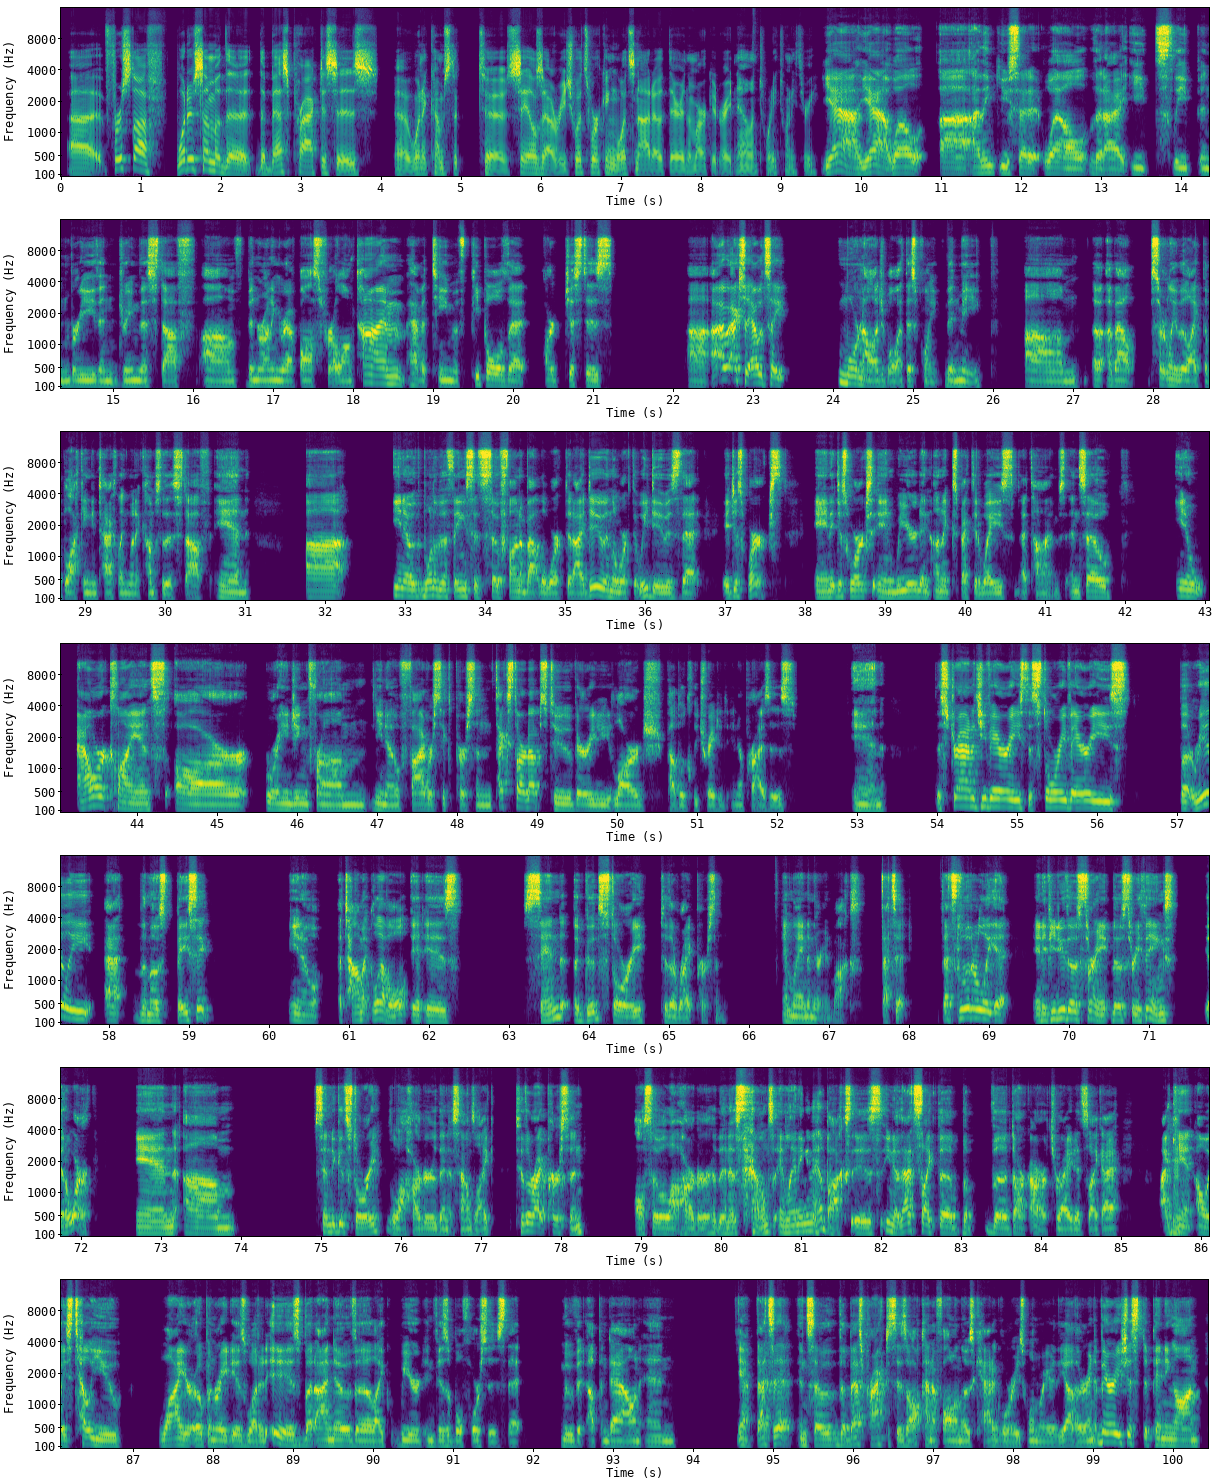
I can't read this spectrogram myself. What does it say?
Uh, first off, what are some of the the best practices uh, when it comes to to sales outreach? What's working? What's not out there in the market right now in 2023? Yeah, yeah. Well, uh, I think you said it well that I eat, sleep, and breathe and dream this stuff. Um, I've been running RevBoss for a long time. Have a team of people that are just as uh, I, actually I would say more knowledgeable at this point than me um, about certainly the like the blocking and tackling when it comes to this stuff and uh, you know, one of the things that's so fun about the work that I do and the work that we do is that it just works. And it just works in weird and unexpected ways at times. And so, you know, our clients are ranging from, you know, five or six person tech startups to very large publicly traded enterprises. And the strategy varies, the story varies, but really at the most basic, you know, atomic level, it is send a good story to the right person and land in their inbox. That's it. That's literally it. And if you do those three those three things, it'll work. And um, send a good story, a lot harder than it sounds like, to the right person, also a lot harder than it sounds. And landing in the inbox is, you know, that's like the the the dark arts, right? It's like I I mm-hmm. can't always tell you why your open rate is what it is, but I know the like weird invisible forces that move it up and down and yeah that's it. And so the best practices all kind of fall in those categories one way or the other and it varies just depending on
